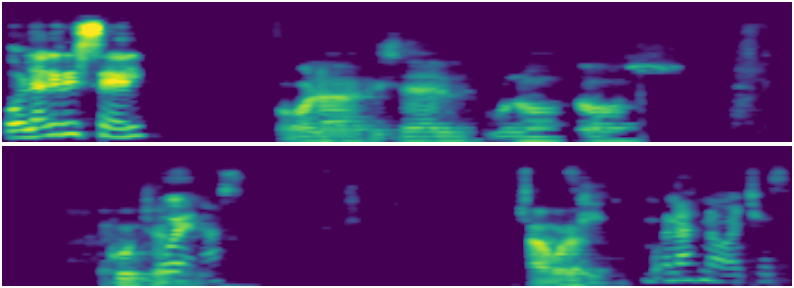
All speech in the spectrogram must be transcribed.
Hola, Grisel. Hola, Grisel. Uno, dos. ¿Me escuchan? Buenas, Ahora sí. buenas noches.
